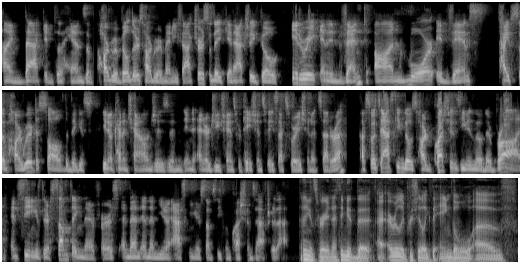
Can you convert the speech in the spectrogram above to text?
time back into the hands of hardware builders, hardware manufacturers, so they can actually go iterate and invent on more advanced types of hardware to solve the biggest you know kind of challenges in, in energy transportation space exploration et cetera uh, so it's asking those hard questions even though they're broad and seeing if there's something there first and then and then you know asking your subsequent questions after that. I think it's great and i think that i really appreciate like the angle of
